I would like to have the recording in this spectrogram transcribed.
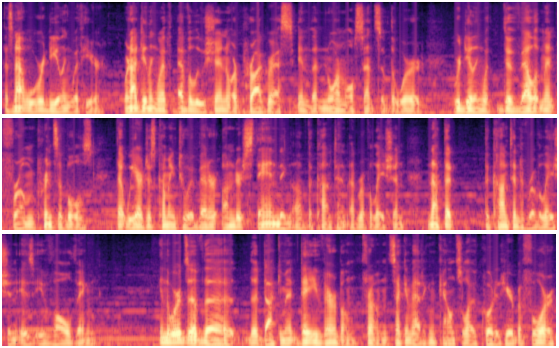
That's not what we're dealing with here. We're not dealing with evolution or progress in the normal sense of the word. We're dealing with development from principles that we are just coming to a better understanding of the content of Revelation, not that the content of Revelation is evolving. In the words of the, the document Dei Verbum from Second Vatican Council I've quoted here before,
